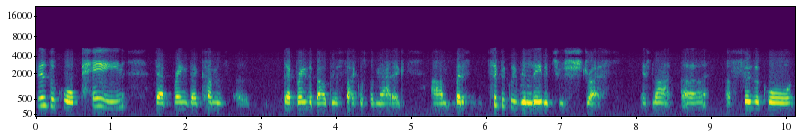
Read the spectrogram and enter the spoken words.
physical pain that brings that comes uh, that brings about this psychosomatic, um, but it's typically related to stress. It's not uh, a physical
